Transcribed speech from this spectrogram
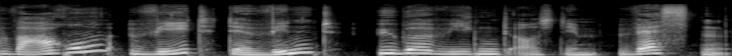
warum weht der Wind überwiegend aus dem Westen?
